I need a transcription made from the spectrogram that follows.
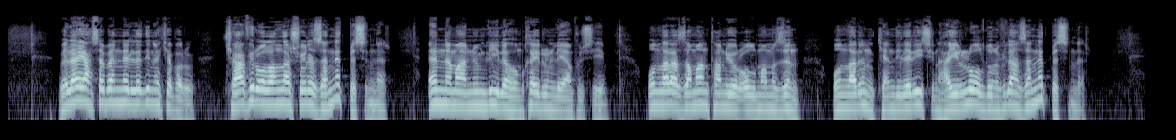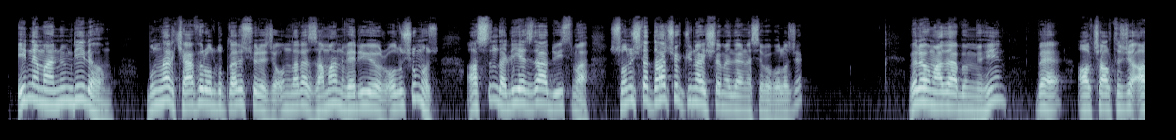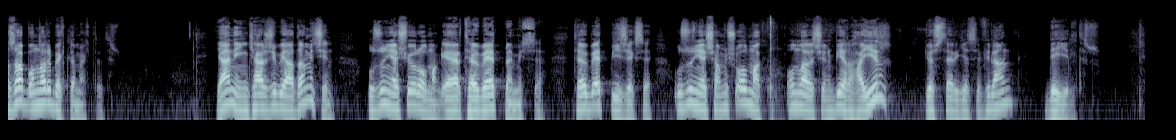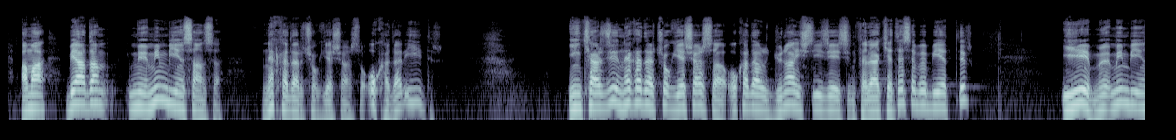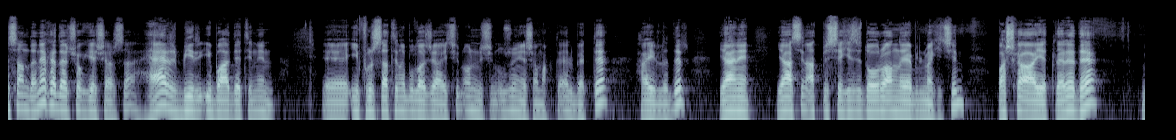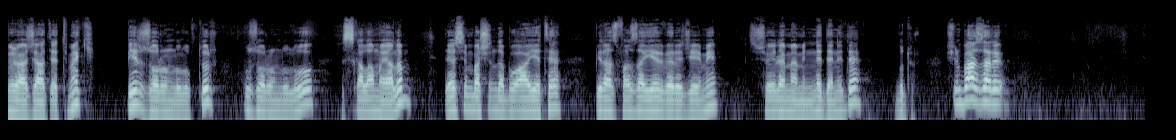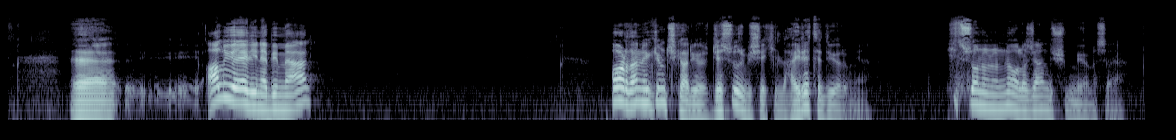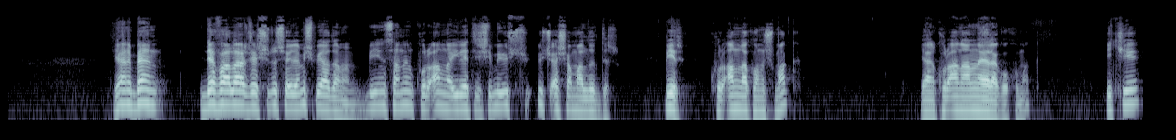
"Ve la yahsebennellezine keferu." Kafir olanlar şöyle zannetmesinler. Ennema nümli lehum hayrun li enfusihim. onlara zaman tanıyor olmamızın onların kendileri için hayırlı olduğunu filan zannetmesinler. İnnemâ nümlî lehum. Bunlar kafir oldukları sürece onlara zaman veriyor oluşumuz aslında liyezdadu isma sonuçta daha çok günah işlemelerine sebep olacak. Ve lehum azabun mühin ve alçaltıcı azap onları beklemektedir. Yani inkarcı bir adam için uzun yaşıyor olmak eğer tevbe etmemişse, tevbe etmeyecekse uzun yaşamış olmak onlar için bir hayır göstergesi filan değildir. Ama bir adam mümin bir insansa ne kadar çok yaşarsa o kadar iyidir. İnkarcı ne kadar çok yaşarsa o kadar günah işleyeceği için felakete sebebiyettir. İyi, mümin bir insan da ne kadar çok yaşarsa her bir ibadetinin e, fırsatını bulacağı için onun için uzun yaşamak da elbette hayırlıdır. Yani Yasin 68'i doğru anlayabilmek için başka ayetlere de müracaat etmek bir zorunluluktur. Bu zorunluluğu ıskalamayalım. Dersin başında bu ayete biraz fazla yer vereceğimi söylememin nedeni de budur. Şimdi bazıları e, alıyor eline bir meal, oradan hüküm çıkarıyor. Cesur bir şekilde. Hayret ediyorum yani. Hiç sonunun ne olacağını düşünmüyor mesela. Yani ben defalarca şunu söylemiş bir adamım. Bir insanın Kur'an'la iletişimi üç, üç aşamalıdır. Bir, Kur'an'la konuşmak. Yani Kur'an anlayarak okumak. İki,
